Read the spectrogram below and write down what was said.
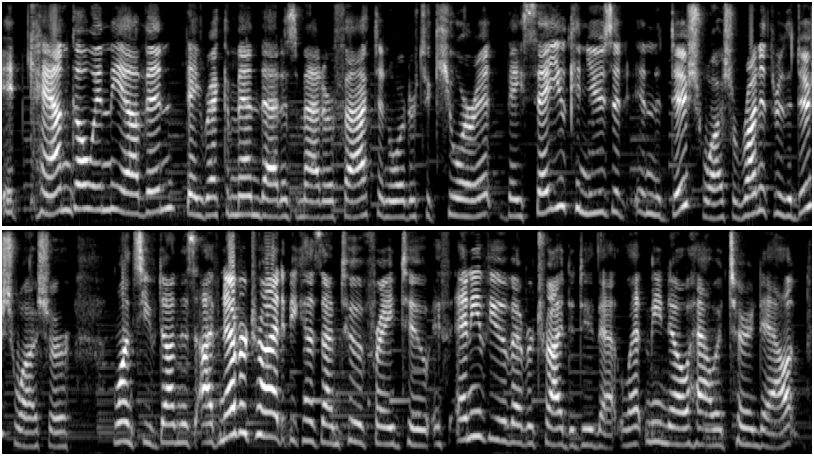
It can go in the oven. They recommend that as a matter of fact in order to cure it. They say you can use it in the dishwasher, run it through the dishwasher once you've done this. I've never tried it because I'm too afraid to. If any of you have ever tried to do that, let me know how it turned out.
